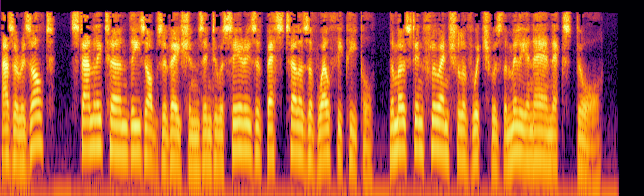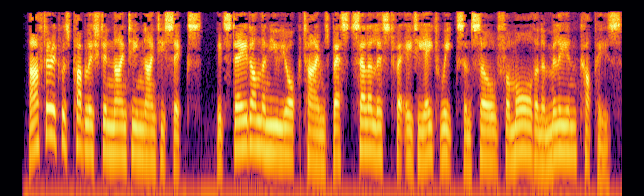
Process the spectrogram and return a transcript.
As a result, Stanley turned these observations into a series of bestsellers of wealthy people, the most influential of which was The Millionaire Next Door. After it was published in 1996, it stayed on the New York Times bestseller list for 88 weeks and sold for more than a million copies.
